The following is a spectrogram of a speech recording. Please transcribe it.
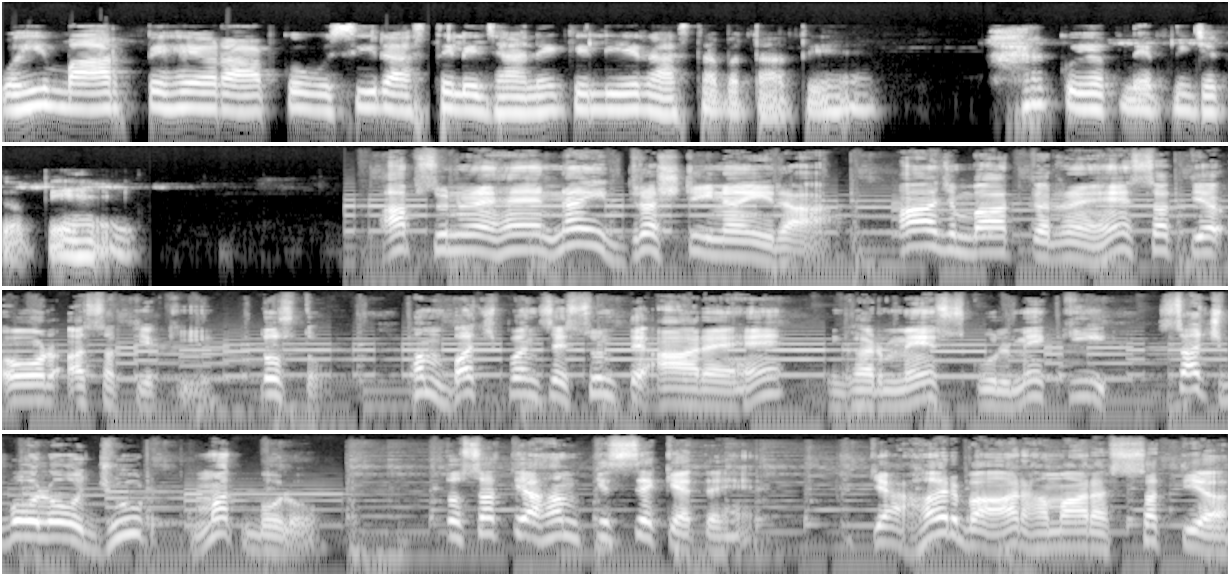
वही मार्ग पे है और आपको उसी रास्ते ले जाने के लिए रास्ता बताते हैं। हर कोई अपने अपनी जगह पे है। आप सुन रहे हैं नई दृष्टि नई राह। आज हम बात कर रहे हैं सत्य और असत्य की। दोस्तों हम बचपन से सुनते आ रहे हैं घर में, स्कूल में कि सच बोलो, झूठ मत बोलो। तो सत्य हम किससे कहते हैं? क्या हर बार हमारा सत्य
